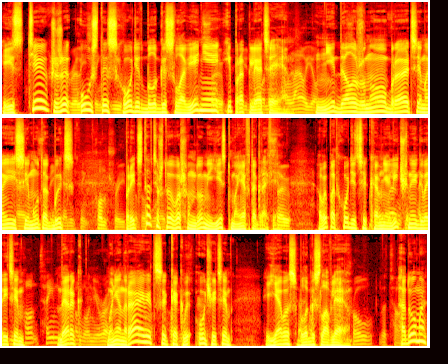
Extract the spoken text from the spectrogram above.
Из тех же уст исходит благословение и проклятие. Не должно, братья мои, сему так быть. Представьте, что в вашем доме есть моя фотография. Вы подходите ко мне лично и говорите, «Дерек, мне нравится, как вы учите, я вас благословляю». А дома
